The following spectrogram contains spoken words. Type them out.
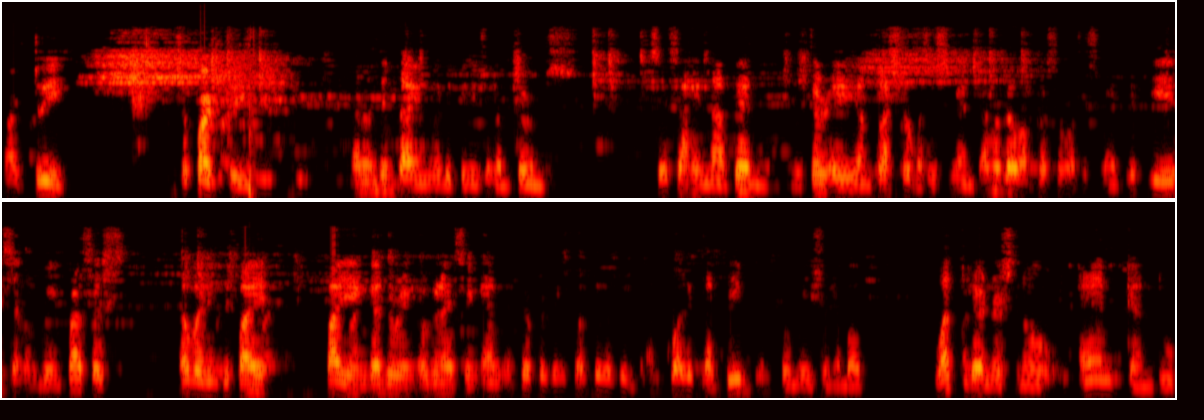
Part 3. Sa part 3, meron din tayong na definition of terms. isa-isahin natin. Letter A, ang classroom assessment. Ano daw ang classroom assessment? It is an ongoing process of identifying, gathering, organizing, and interpreting quantitative and qualitative information about what learners know and can do.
